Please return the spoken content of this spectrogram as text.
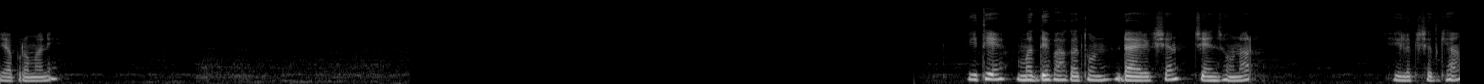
याप्रमाणे. इथे मध्यभागातून डायरेक्शन चेंज होणार. हे लक्षात घ्या.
